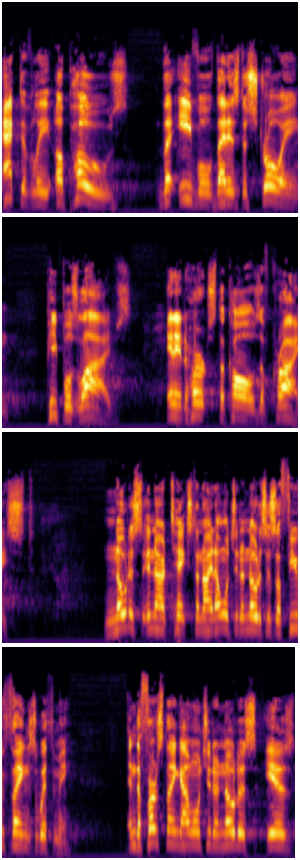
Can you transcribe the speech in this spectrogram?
actively oppose the evil that is destroying people's lives. And it hurts the cause of Christ. Notice in our text tonight, I want you to notice just a few things with me. And the first thing I want you to notice is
